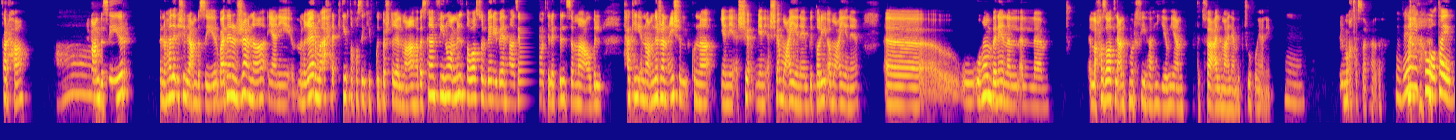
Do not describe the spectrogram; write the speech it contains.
فرحة. آه. شو عم بصير إنه هذا الإشي اللي عم بصير بعدين رجعنا يعني من غير ما أحرق كثير تفاصيل كيف كنت بشتغل معاها بس كان في نوع من التواصل بيني وبينها زي ما قلت لك بالسماعه وبالحكي إنه عم نرجع نعيش. كنا يعني أشياء يعني أشياء معينة بطريقة معينة آه وهون بنينا ال... ال... اللحظات اللي عم تمر فيها هي وهي عم تتفاعل مع اللي عم بتشوفه يعني مم. المختصر هذا very cool طيب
